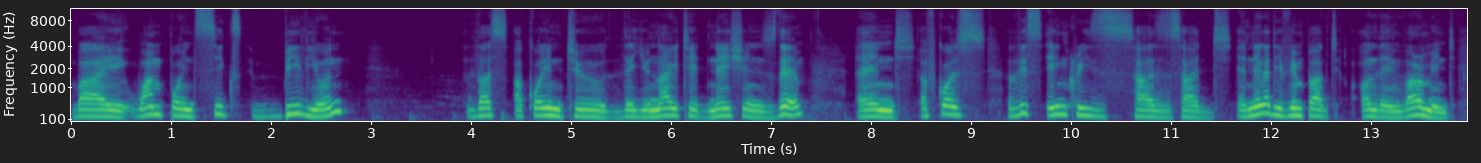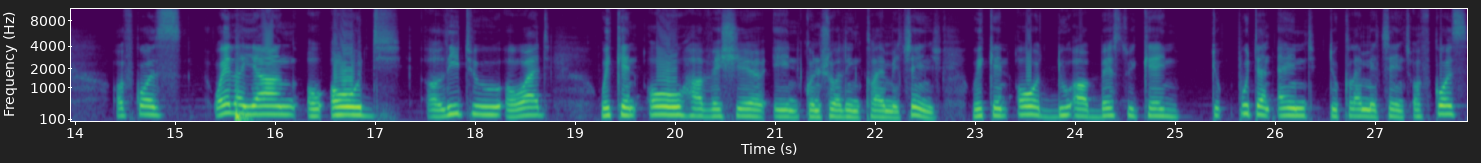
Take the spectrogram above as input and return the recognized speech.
by 1.6 billion. That's according to the United Nations there. And of course, this increase has had a negative impact on the environment. Of course, whether young or old or little or what, we can all have a share in controlling climate change. We can all do our best we can to put an end to climate change. Of course,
